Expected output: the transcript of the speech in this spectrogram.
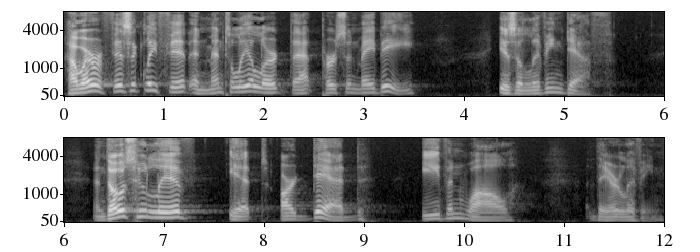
however physically fit and mentally alert that person may be, is a living death. And those who live it are dead even while they are living.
